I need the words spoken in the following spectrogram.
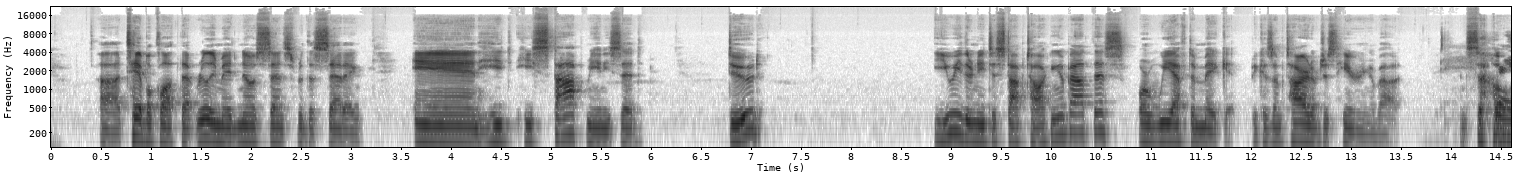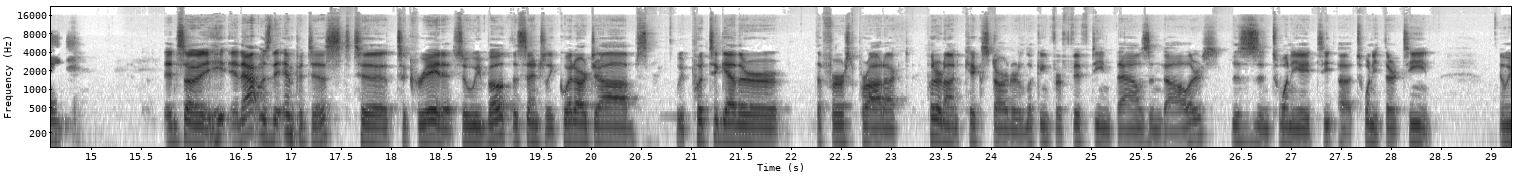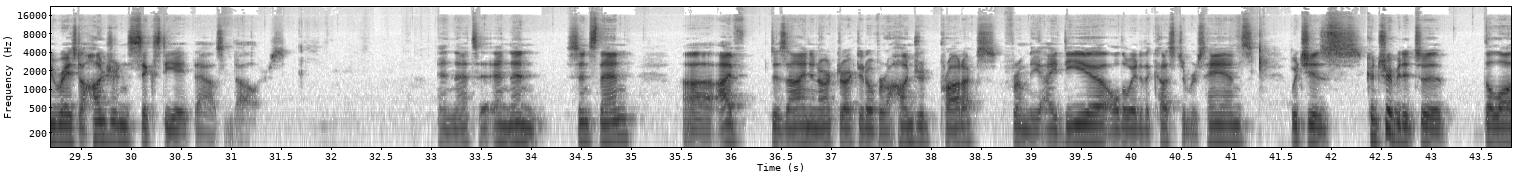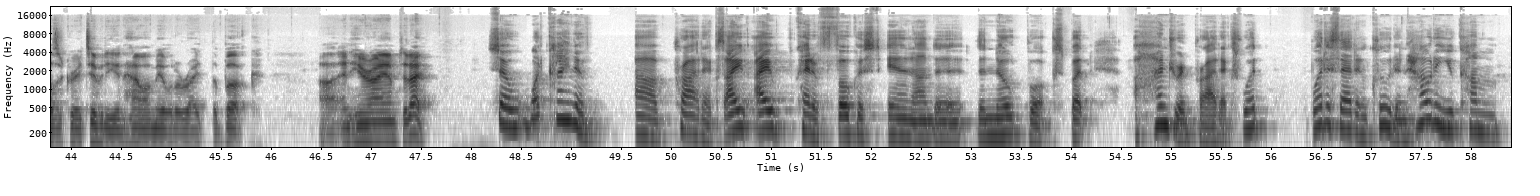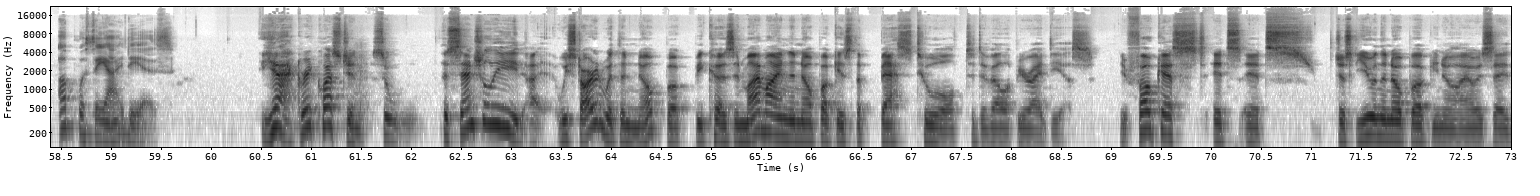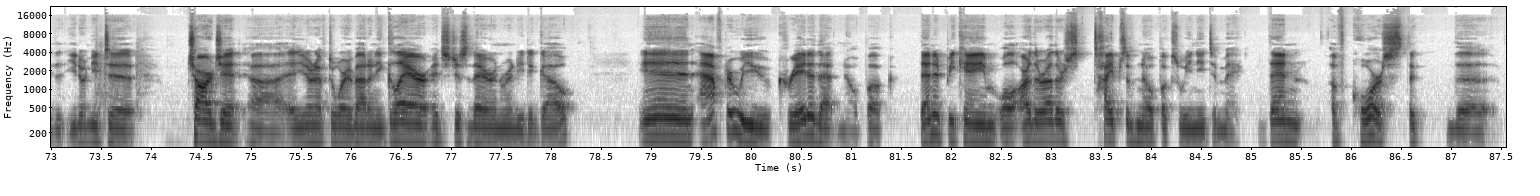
uh, tablecloth that really made no sense for the setting. And he he stopped me and he said, "Dude, you either need to stop talking about this or we have to make it because I'm tired of just hearing about it." And so, and so he, that was the impetus to to create it. So we both essentially quit our jobs. We put together the first product put it on Kickstarter looking for $15,000. This is in 2018, uh, 2013. And we raised $168,000. And that's it. And then since then, uh, I've designed and art directed over 100 products from the idea all the way to the customer's hands, which has contributed to the laws of creativity and how I'm able to write the book. Uh, and here I am today. So, what kind of uh, products. I, I kind of focused in on the, the notebooks, but a hundred products. What what does that include, and how do you come up with the ideas? Yeah, great question. So essentially, we started with the notebook because, in my mind, the notebook is the best tool to develop your ideas. You're focused. It's it's just you and the notebook. You know, I always say that you don't need to charge it, uh, and you don't have to worry about any glare. It's just there and ready to go. And after we created that notebook, then it became, well, are there other types of notebooks we need to make? Then, of course, the the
